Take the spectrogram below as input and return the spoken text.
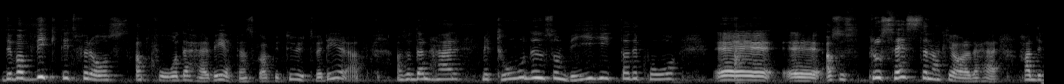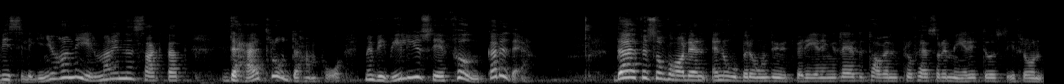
det var viktigt för oss att få det här vetenskapligt utvärderat. Alltså den här metoden som vi hittade på, eh, eh, alltså processen att göra det här, hade visserligen Johanna Ilmarinen sagt att det här trodde han på, men vi ville ju se, funkade det? Därför så var det en, en oberoende utvärdering ledd av en professor emeritus ifrån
